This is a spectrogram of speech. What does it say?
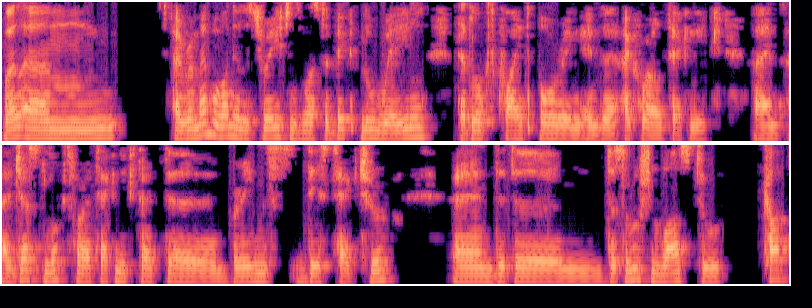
Well, um, I remember one illustration was the big blue whale that looked quite boring in the aquarelle technique. And I just looked for a technique that uh, brings this texture and the, the solution was to cut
